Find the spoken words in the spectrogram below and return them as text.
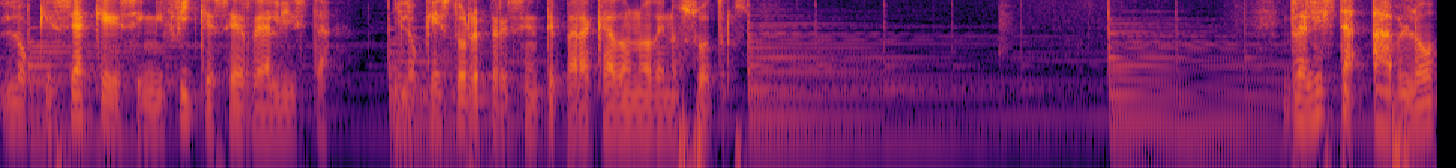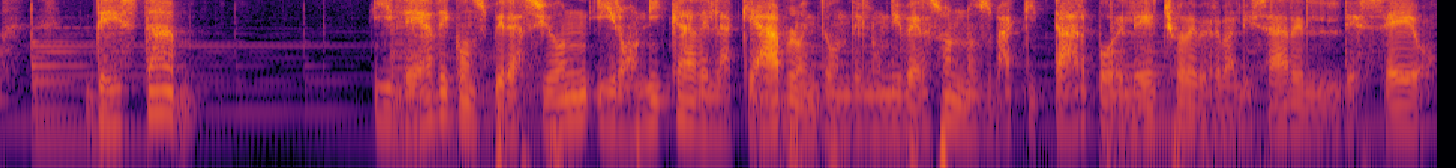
lo que sea que signifique ser realista y lo que esto represente para cada uno de nosotros. Realista hablo de esta idea de conspiración irónica de la que hablo, en donde el universo nos va a quitar por el hecho de verbalizar el deseo.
